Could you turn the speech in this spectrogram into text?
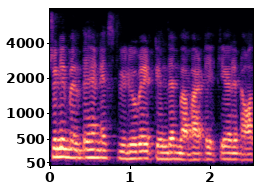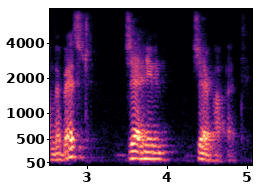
चलिए मिलते हैं नेक्स्ट वीडियो में। Till then bye take care and all the best जय हिंद। जय भारत।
